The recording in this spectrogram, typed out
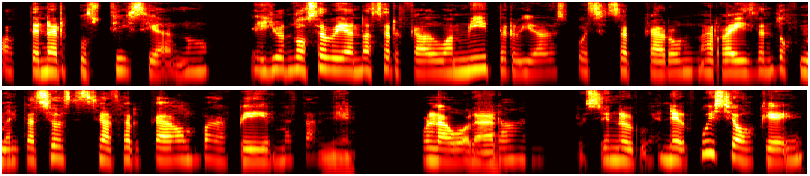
a obtener justicia, ¿no? Ellos no se habían acercado a mí, pero ya después se acercaron a raíz de la documentación, se acercaron para pedirme también colaborar pues, en, el, juicio, aunque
